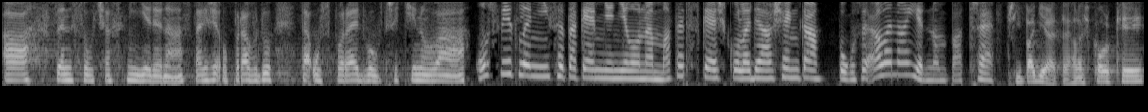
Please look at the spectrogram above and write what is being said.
a ten současný 11, takže opravdu ta úspora je dvoutřetinová. Osvětlení se také měnilo na mateřské škole Dášenka. Po pouze ale na jednom patře. V případě téhle školky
